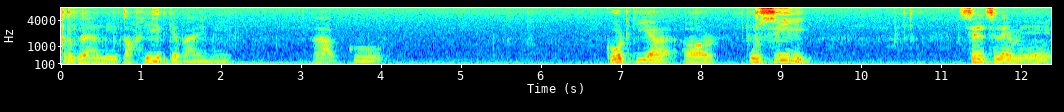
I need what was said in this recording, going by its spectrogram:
प्रोग्राम में तोहद के बारे में आपको कोट किया और उसी सिलसिले में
